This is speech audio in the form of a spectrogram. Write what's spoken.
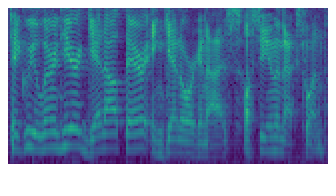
Take what you learned here, get out there and get organized. I'll see you in the next one.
